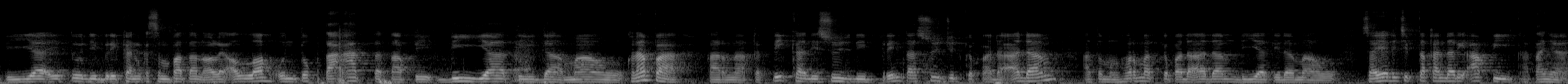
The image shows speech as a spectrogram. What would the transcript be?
dia itu diberikan kesempatan oleh Allah untuk taat tetapi dia tidak mau. Kenapa? Karena ketika disujud diperintah sujud kepada Adam atau menghormat kepada Adam dia tidak mau. Saya diciptakan dari api katanya.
